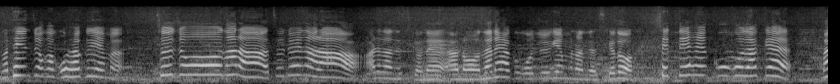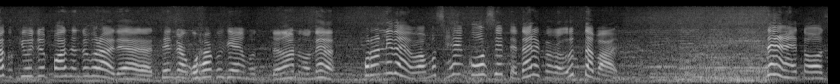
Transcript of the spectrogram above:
まあ、天井が500ゲーム通常なら通常ならあれなんですけどねあの750ゲームなんですけど設定変更後だけ約90%ぐらいで天井が500ゲームってなるのでこの2台はもし変更してって誰かが打った場合。で、えっと、00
